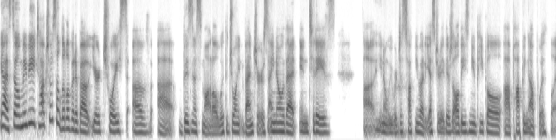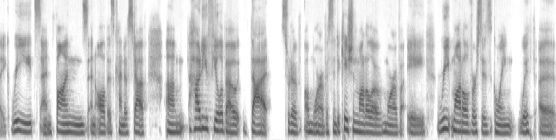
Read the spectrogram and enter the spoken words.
Yeah. So maybe talk to us a little bit about your choice of uh, business model with joint ventures. I know that in today's, uh, you know, we were just talking about it yesterday. There's all these new people uh, popping up with like REITs and funds and all this kind of stuff. Um, how do you feel about that? Sort of a more of a syndication model or more of a REIT model versus going with a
